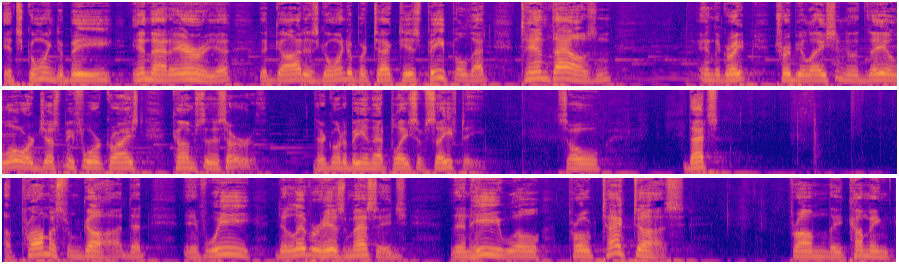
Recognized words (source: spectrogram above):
it's going to be in that area that God is going to protect His people, that 10,000 in the great tribulation of the day of the Lord just before Christ comes to this earth. They're going to be in that place of safety. So that's a promise from God that if we deliver His message, then He will protect us from the coming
